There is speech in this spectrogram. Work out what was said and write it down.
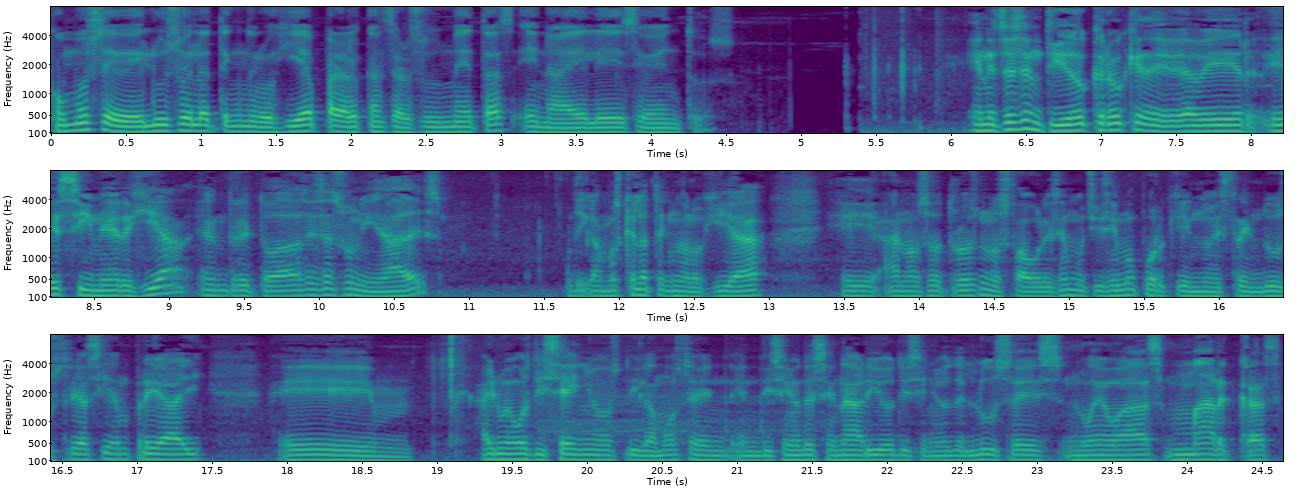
¿Cómo se ve el uso de la tecnología para alcanzar sus metas en ALS Eventos? En ese sentido creo que debe haber eh, sinergia entre todas esas unidades. Digamos que la tecnología eh, a nosotros nos favorece muchísimo porque en nuestra industria siempre hay, eh, hay nuevos diseños, digamos en, en, diseños de escenarios, diseños de luces, nuevas marcas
